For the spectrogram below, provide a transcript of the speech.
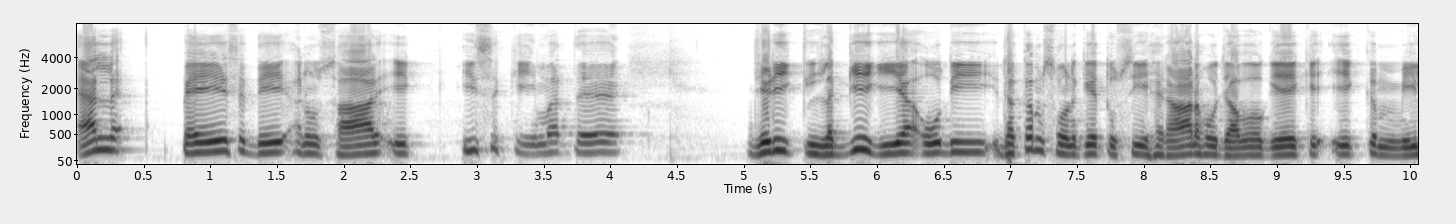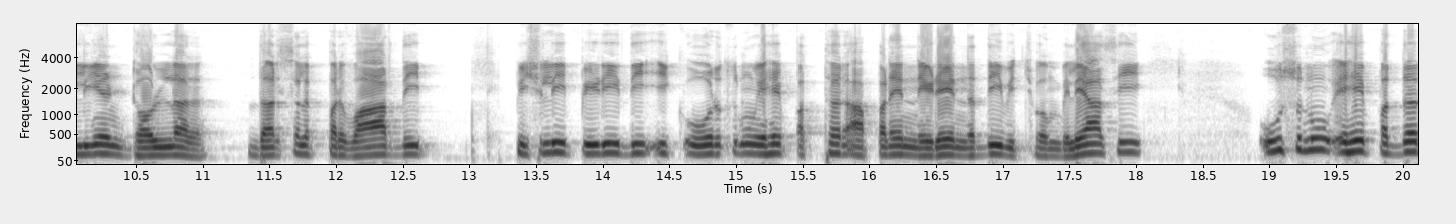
ਐਲ ਪੇਸ ਦੇ ਅਨੁਸਾਰ ਇੱਕ ਇਸ ਕੀਮਤ ਜਿਹੜੀ ਲੱਗੀ ਗਈ ਆ, ਉਹਦੀ ਰਕਮ ਸੁਣ ਕੇ ਤੁਸੀਂ ਹੈਰਾਨ ਹੋ ਜਾਵੋਗੇ ਕਿ 1 ਮਿਲੀਅਨ ਡਾਲਰ ਦਰਸਲ ਪਰਿਵਾਰ ਦੀ ਪਿਛਲੀ ਪੀੜ੍ਹੀ ਦੀ ਇੱਕ ਔਰਤ ਨੂੰ ਇਹ ਪੱਥਰ ਆਪਣੇ ਨੇੜੇ ਨਦੀ ਵਿੱਚੋਂ ਮਿਲਿਆ ਸੀ। ਉਸ ਨੂੰ ਇਹ ਪੱਧਰ,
